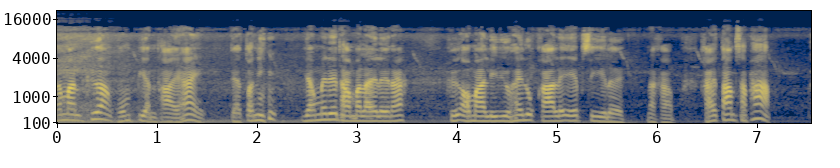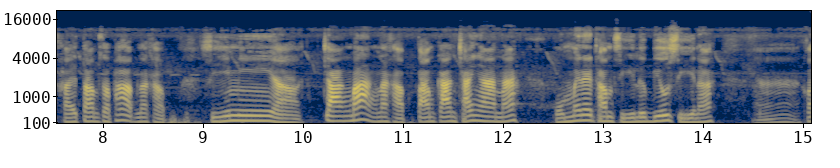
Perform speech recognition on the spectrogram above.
น้ำมันเครื่องผมเปลี่ยนถ่ายให้ แต่ตอนนี้ยังไม่ได้ทำอะไรเลยนะ คือเอามารีวิวให้ลูกค้าและ FC เลยนะครับ ขายตามสภาพ ขายตามสภาพนะครับ สีมีจางบ้างนะครับ ตามการใช้งานนะ ผมไม่ได้ทำสีหรือบิ้วสีนะ อ่า ก็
